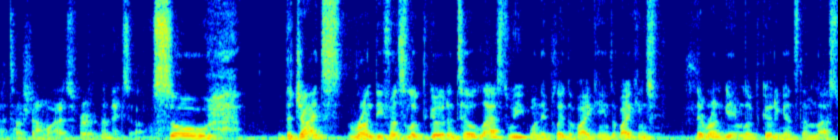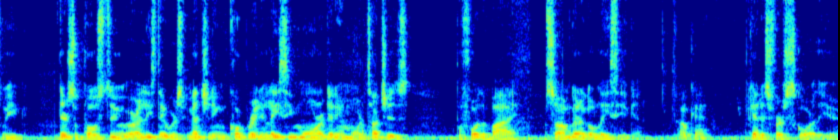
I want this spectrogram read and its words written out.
uh, touchdown wise, for the mix-up? So, the Giants' run defense looked good until last week when they played the Vikings. The Vikings, their run game looked good against them last week. They're supposed to, or at least they were mentioning incorporating Lacy more, getting him more touches before the bye. So I'm gonna go Lacy again. Okay. Get his first score of the year.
